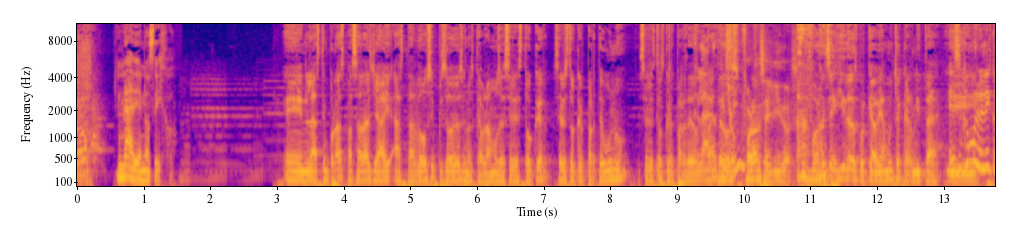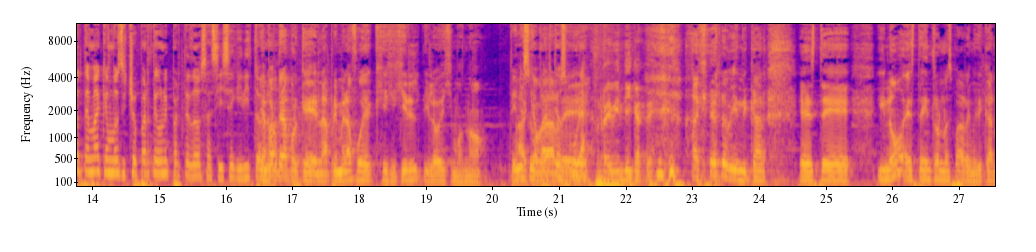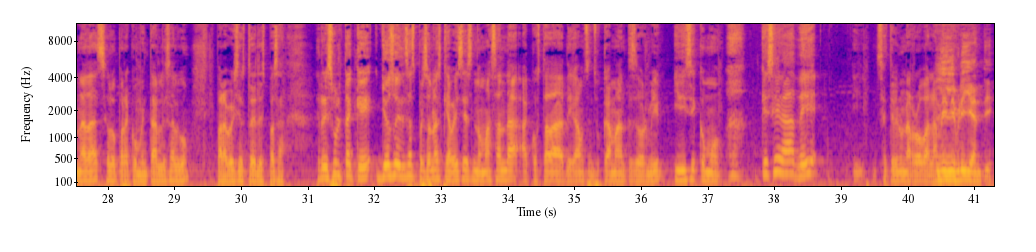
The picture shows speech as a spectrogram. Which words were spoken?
1. Nadie nos dijo. En las temporadas pasadas ya hay hasta dos episodios en los que hablamos de Ser Stalker. Ser Stalker parte 1, Ser Stalker parte claro parte que 2. sí. Fueron seguidos. Fueron seguidos porque había mucha carnita. y- Es como el único tema que hemos dicho parte 1 y parte 2 así seguidito, Y ¿no? aparte era porque en la primera fue Jijijil y luego dijimos no. Tiene hay su que hablar parte de- oscura. Reivindícate. hay que reivindicar. Este. Y no, este intro no es para reivindicar nada, solo para comentarles algo, para ver si a ustedes les pasa. Resulta que yo soy de esas personas que a veces nomás anda acostada, digamos, en su cama antes de dormir y dice como, "Ah, ¿qué será de...? Y se te viene una roba a la mente. Lili Brillanti.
